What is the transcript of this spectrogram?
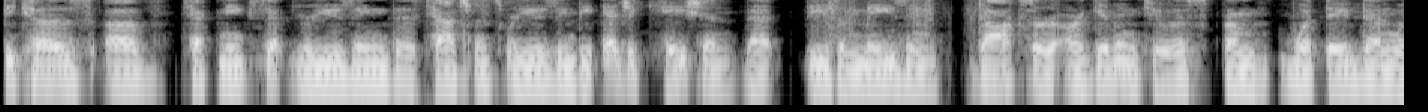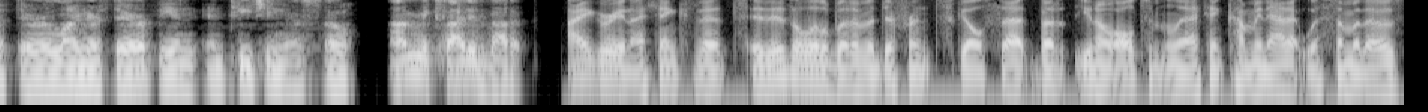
because of techniques that you're using, the attachments we're using, the education that these amazing docs are, are giving to us from what they've done with their aligner therapy and, and teaching us. So I'm excited about it. I agree. And I think that it is a little bit of a different skill set, but, you know, ultimately, I think coming at it with some of those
